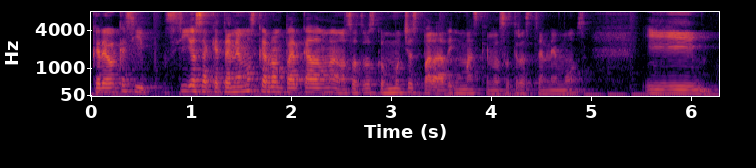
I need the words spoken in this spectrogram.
creo que sí, sí, o sea, que tenemos que romper cada uno de nosotros con muchos paradigmas que nosotros tenemos. Y,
